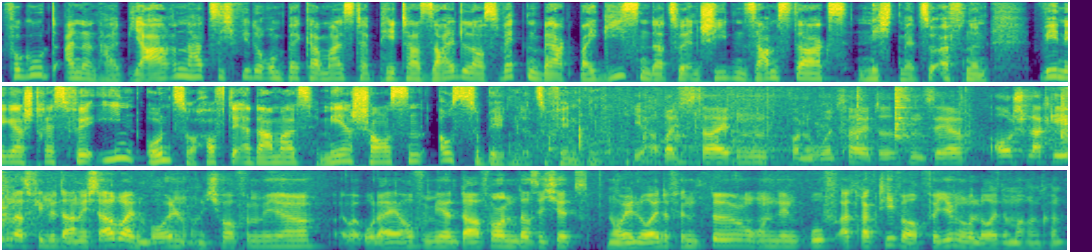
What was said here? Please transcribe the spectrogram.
Vor gut eineinhalb Jahren hat sich wiederum Bäckermeister Peter Seidel aus Wettenberg bei Gießen dazu entschieden, samstags nicht mehr zu öffnen. Weniger Stress für ihn und, so hoffte er damals, mehr Chancen, Auszubildende zu finden. Die Arbeitszeiten von Uhrzeit sind sehr ausschlaggebend, dass viele da nicht arbeiten wollen. Und ich hoffe mir, oder erhoffe mir davon, dass ich jetzt neue Leute finde und den Beruf attraktiver auch für jüngere Leute machen kann.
